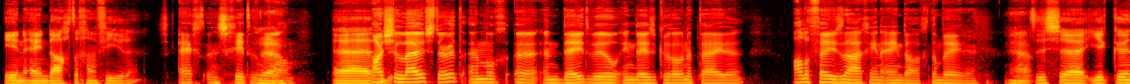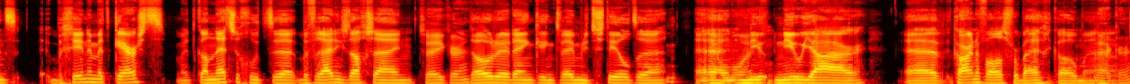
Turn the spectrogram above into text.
in één dag te gaan vieren. Het is echt een schitterend Ja. plan. Eh, Als je luistert en nog eh, een date wil in deze coronatijden, alle feestdagen in één dag, dan ben je er. Ja. Dus eh, je kunt beginnen met kerst, maar het kan net zo goed eh, bevrijdingsdag zijn. Zeker. Dodenherdenking, twee minuten stilte, mooi. nieuw, nieuwjaar, eh, carnaval is voorbijgekomen. Lekker,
